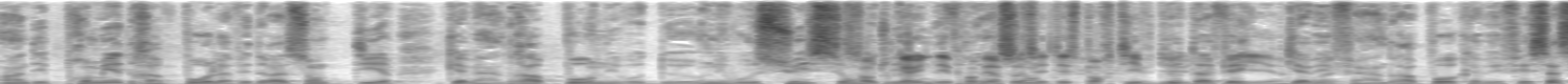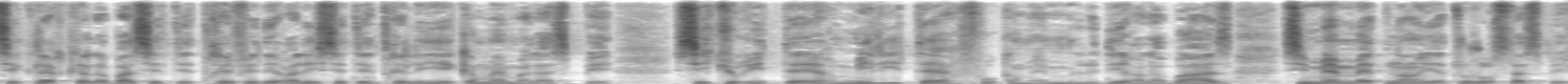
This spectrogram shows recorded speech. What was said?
un des premiers drapeaux, la fédération de tir, qui avait un drapeau au niveau de, au niveau suisse. C'est en tout cas une des premières sociétés sportives du, tout à fait, Qui avait fait un drapeau, qui avait fait ça. C'est clair qu'à la base, c'était très fédéraliste, c'était très lié quand même à l'aspect sécuritaire, militaire. Faut quand même le dire à la base. Si même maintenant, il y a toujours cet aspect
